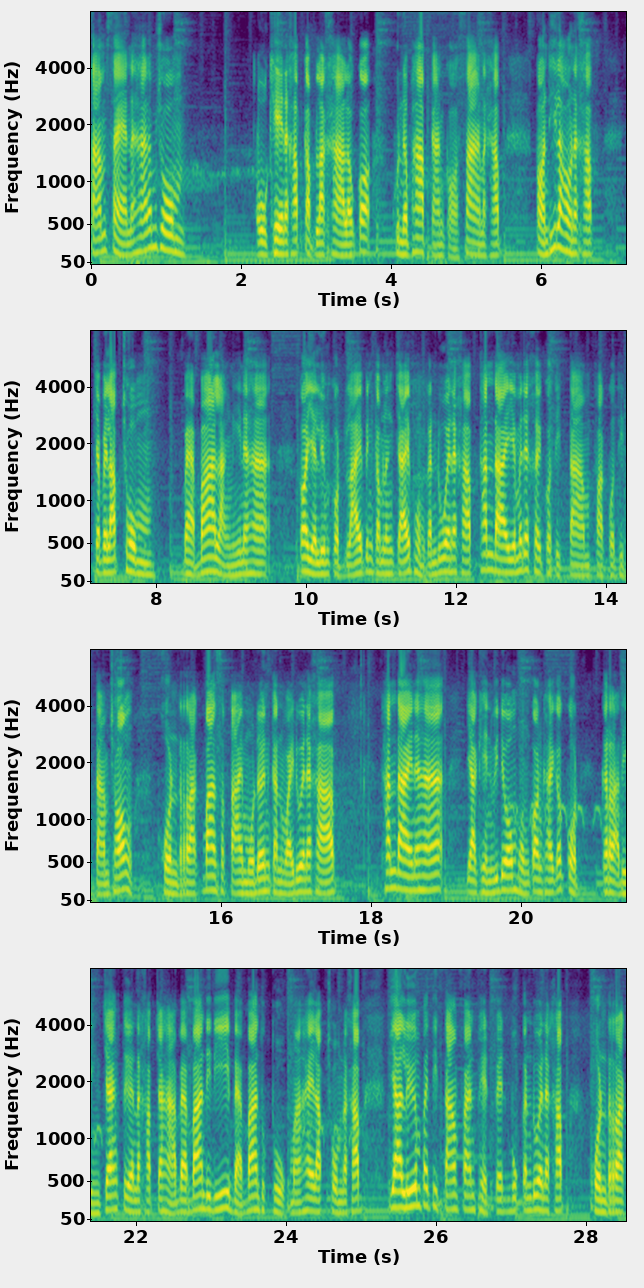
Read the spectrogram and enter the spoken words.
3 0 0แสนนะฮะท่านผู้ชม โอเคนะครับ กับราคาแล้วก็คุณภาพการก่อสร้างนะครับ ก่อนที่เรานะครับจะไปรับชมแบบบ้านหลังนี้นะฮะก็อย่าลืมกดไลค์เป็นกำลังใจให้ผมกันด้วยนะครับ ท่านใดยังไม่ได้เคยกดติดตาม ฝากกดติดตามช่อง คนรักบ้านสไตล์โมเดิร์นกันไว้ด้วยนะครับ ท่านใดนะฮะอยากเห็นวิดีโอผมก่อนใครก็กดกระดิ่งแจ้งเตือนนะครับ จะหาแบบบ้านดีๆ แบบบ้านถูกๆ มาให้รับชมนะครับ อย่าลืมไปติดตามแฟนเพจ Facebook กันด้วยนะครับ คนรัก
